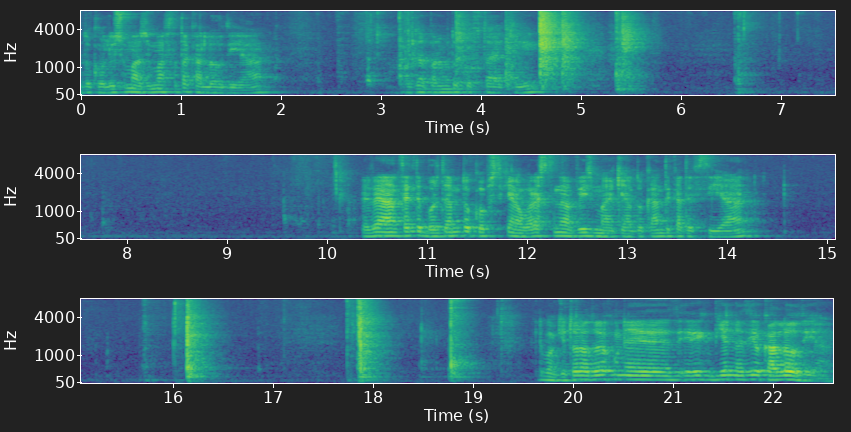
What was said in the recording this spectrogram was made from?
θα το κολλήσω μαζί με αυτά τα καλώδια. Οπότε θα πάρουμε το κοφτάκι. Βέβαια, αν θέλετε μπορείτε να μην το κόψετε και να αγοράσετε ένα βίσμα και να το κάνετε κατευθείαν. Λοιπόν, και τώρα εδώ έχουν, βγαίνουν δύο καλώδια.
